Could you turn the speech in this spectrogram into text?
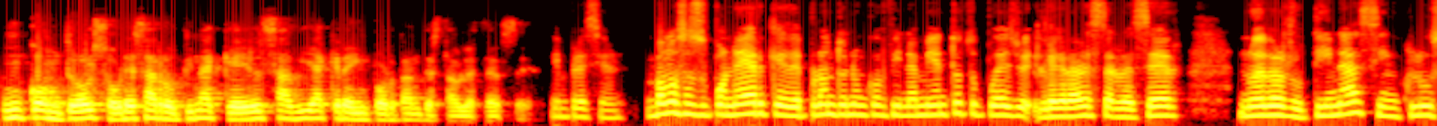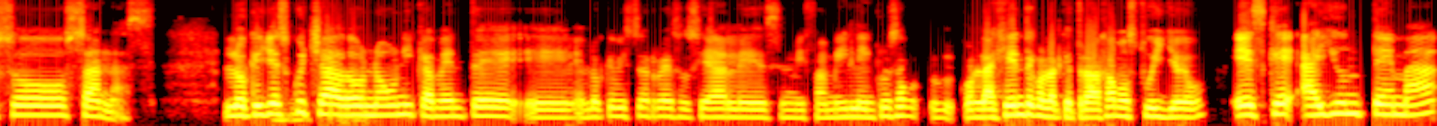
un control sobre esa rutina que él sabía que era importante establecer establecerse. Impresión. Vamos a suponer que de pronto en un confinamiento tú puedes lograr establecer nuevas rutinas, incluso sanas. Lo que yo he escuchado, no únicamente eh, en lo que he visto en redes sociales, en mi familia, incluso con la gente con la que trabajamos tú y yo, es que hay un tema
